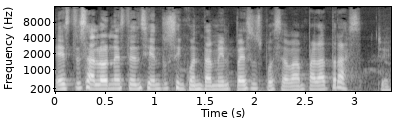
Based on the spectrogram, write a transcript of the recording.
este salón está en 150 mil pesos, pues se van para atrás. Sí.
